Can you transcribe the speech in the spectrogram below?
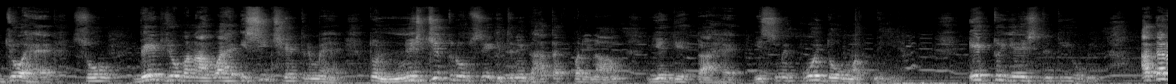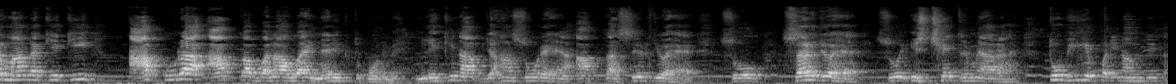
जो है, सो बेड जो बना हुआ है, इसी क्षेत्र में है तो निश्चित रूप से इतने घातक परिणाम ये देता है। इसमें कोई दो मत नहीं है। एक तो ये स्थिति होगी। अगर मान रखिए कि आप पूरा आपका बना हुआ है नैरिक्त कोण में, लेकिन आप जहाँ सो रहे हैं, आपका सिर जो है सो सर जो है, सो इस क्षेत्र में आ रहा है तो भी ये परिणाम देगा।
